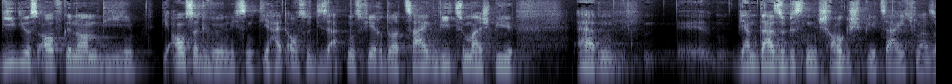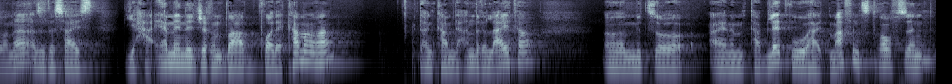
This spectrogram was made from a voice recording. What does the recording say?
Videos aufgenommen, die, die außergewöhnlich sind, die halt auch so diese Atmosphäre dort zeigen, wie zum Beispiel, ähm, wir haben da so ein bisschen Schau gespielt, sage ich mal so. Ne? Also das heißt, die HR-Managerin war vor der Kamera, dann kam der andere Leiter äh, mit so einem Tablett, wo halt Muffins drauf sind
